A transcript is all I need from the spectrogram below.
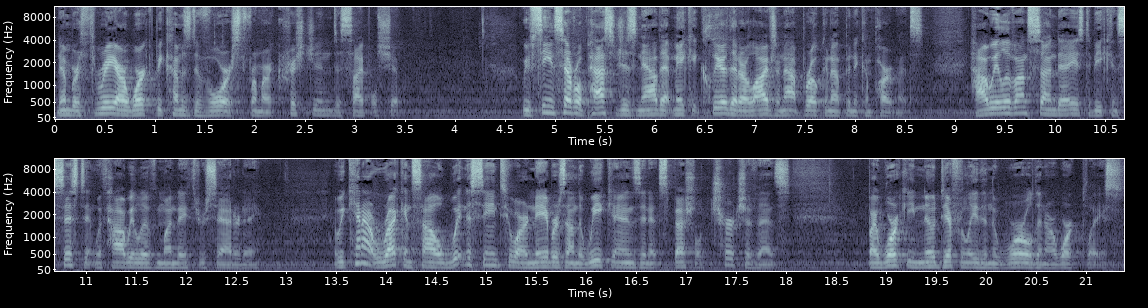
Number three, our work becomes divorced from our Christian discipleship. We've seen several passages now that make it clear that our lives are not broken up into compartments. How we live on Sunday is to be consistent with how we live Monday through Saturday. And we cannot reconcile witnessing to our neighbors on the weekends and at special church events by working no differently than the world in our workplace.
